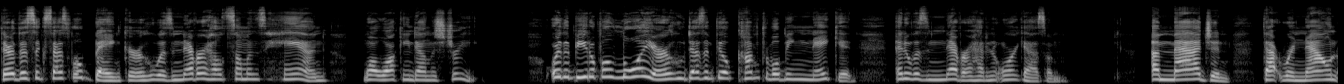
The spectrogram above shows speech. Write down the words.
They're the successful banker who has never held someone's hand while walking down the street. Or the beautiful lawyer who doesn't feel comfortable being naked and who has never had an orgasm. Imagine that renowned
